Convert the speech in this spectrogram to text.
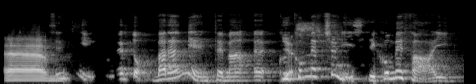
Ehm, Senti, Roberto, banalmente, ma eh, con yes. i commercialisti come fai?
